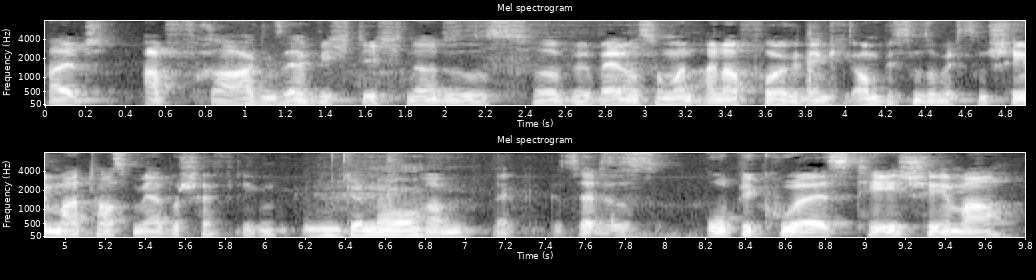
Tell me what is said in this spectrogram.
halt Abfragen sehr wichtig. Ne? Dieses, äh, wir werden uns nochmal in einer Folge, denke ich, auch ein bisschen so mit diesen Schematas mehr beschäftigen. Genau. Ähm, da ist ja dieses OPQRST-Schema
